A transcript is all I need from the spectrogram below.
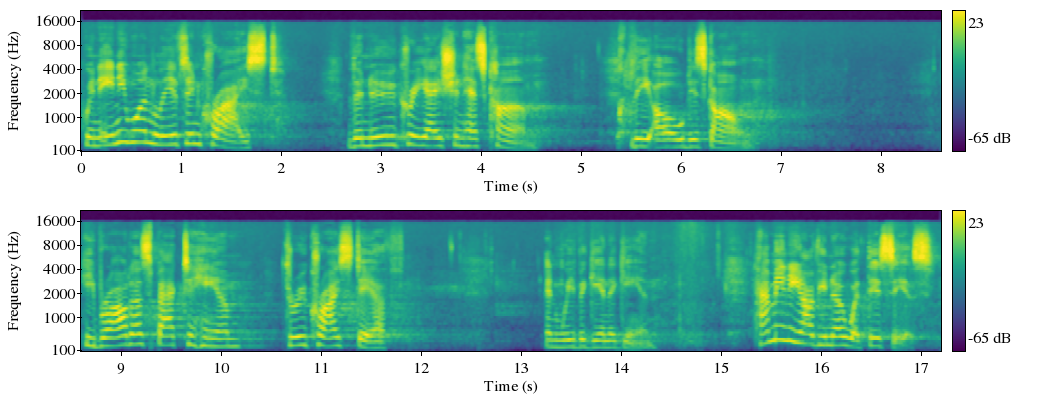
When anyone lives in Christ, the new creation has come. The old is gone. He brought us back to him through Christ's death and we begin again. How many of you know what this is?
